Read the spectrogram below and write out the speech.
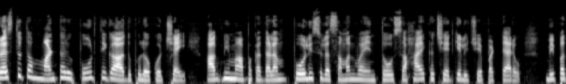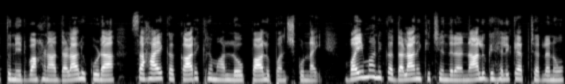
ప్రస్తుతం మంటలు పూర్తిగా అదుపులోకొచ్చాయి. అగ్నిమాపక దళం పోలీసుల సమన్వయంతో సహాయక చర్యలు చేపట్టారు. విపత్తు నిర్వహణ దళాలు కూడా సహాయక కార్యక్రమాల్లో పాలు పంచుకున్నాయి. వైమానిక దళానికి చెందిన నాలుగు హెలికాప్టర్లను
